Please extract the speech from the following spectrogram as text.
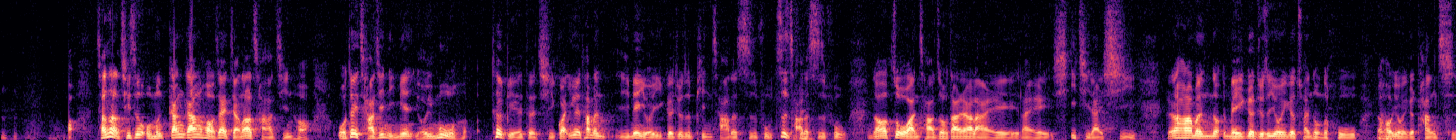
嗯好，厂长，其实我们刚刚哈在讲到茶经哈，我对茶经里面有一幕特别的奇怪，因为他们里面有一个就是品茶的师傅，制茶的师傅，然后做完茶之后，大家来来一起来吸，然后他们每一个就是用一个传统的壶，然后用一个汤匙，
